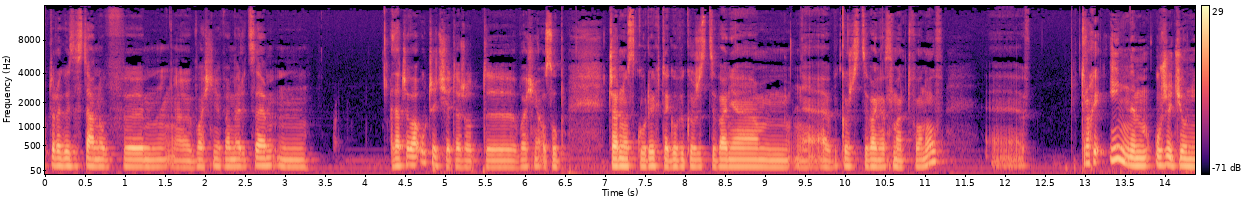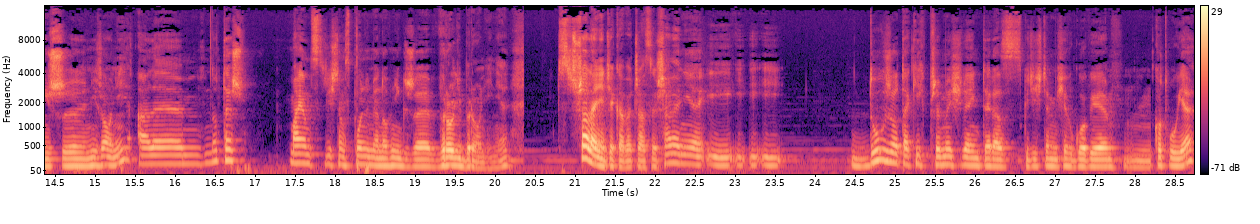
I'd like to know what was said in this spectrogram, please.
któregoś ze stanów e, właśnie w Ameryce mm, zaczęła uczyć się też od właśnie osób czarnoskórych tego wykorzystywania, mm, wykorzystywania smartfonów w trochę innym użyciu niż, niż oni, ale no też mając gdzieś tam wspólny mianownik, że w roli broni, nie? Szalenie ciekawe czasy, szalenie i, i, i dużo takich przemyśleń teraz gdzieś tam mi się w głowie mm, kotłuje,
